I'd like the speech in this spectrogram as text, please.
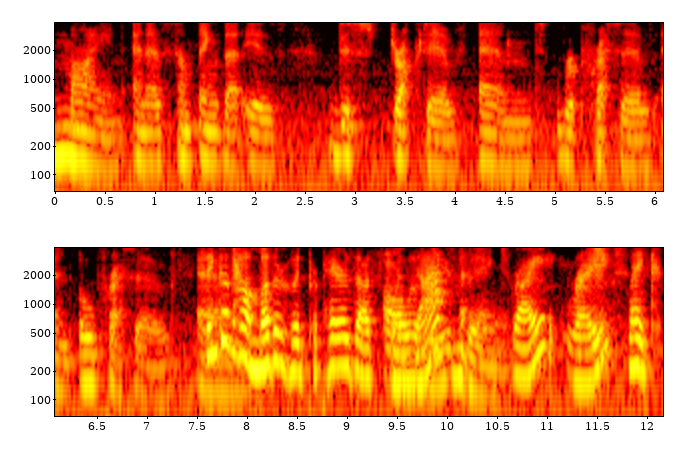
mine and as something that is destructive and repressive and oppressive. Think of how motherhood prepares us for that message, things, right? Right? Like,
